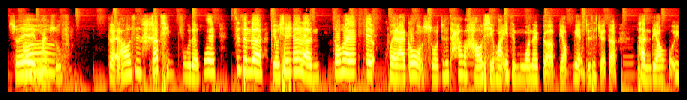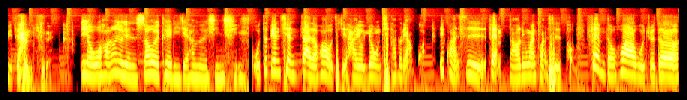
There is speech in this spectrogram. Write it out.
所以蛮舒服。对，然后是比较亲肤的，所以是真的有些人都会回来跟我说，就是他们好喜欢一直摸那个表面，就是觉得很疗愈这样子。有，我好像有点稍微可以理解他们的心情。我这边现在的话，我自己还有用其他的两款，一款是 Fam，然后另外一款是 Top。Fam 的话，我觉得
